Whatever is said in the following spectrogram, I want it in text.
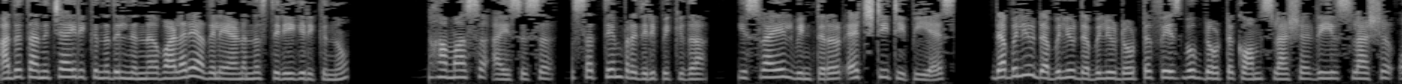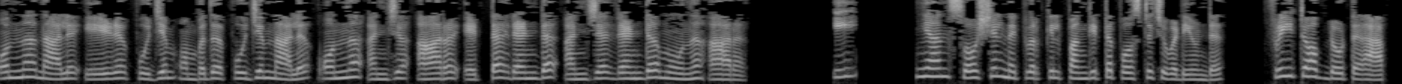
അത് തനിച്ചായിരിക്കുന്നതിൽ നിന്ന് വളരെ അകലെയാണെന്ന് സ്ഥിരീകരിക്കുന്നു. ഹമാസ് ഐസിസ് സത്യം പ്രചരിപ്പിക്കുക. ഇസ്രായേൽ വിന്ററർ H T T P S W W W dot Facebook dot com slash reel slash ഒന്ന് നാല് ഏഴ് പൂജ്യം ഒമ്പത് പൂജ്യം നാല് ഒന്ന് അഞ്ച് ആറ് എട്ട് രണ്ട് അഞ്ച് രണ്ട് മൂന്ന് ആറ്. ഈ ഞാൻ സോഷ്യൽ നെറ്റ്വർക്കിൽ പങ്കിട്ട പോസ്റ്റ് ചുവടിയുണ്ട്. ഫ്രീ ടോക്ക് ഡോട്ട് ആപ്പ്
